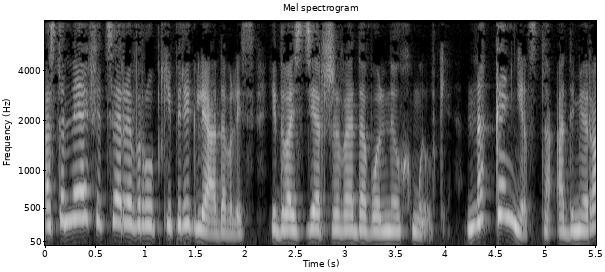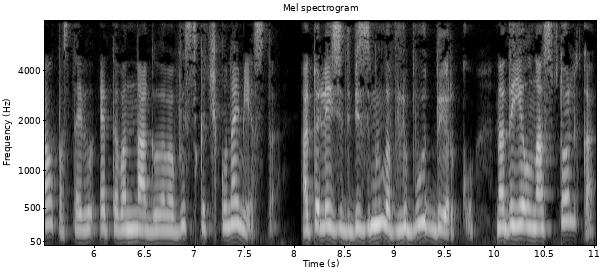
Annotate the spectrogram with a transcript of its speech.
Остальные офицеры в рубке переглядывались, едва сдерживая довольные ухмылки. Наконец-то адмирал поставил этого наглого выскочку на место. А то лезет без мыла в любую дырку. Надоел настолько,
